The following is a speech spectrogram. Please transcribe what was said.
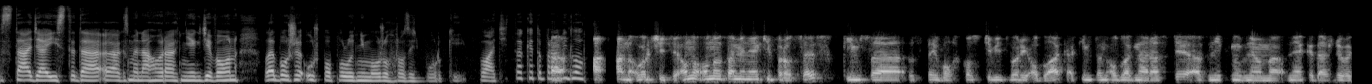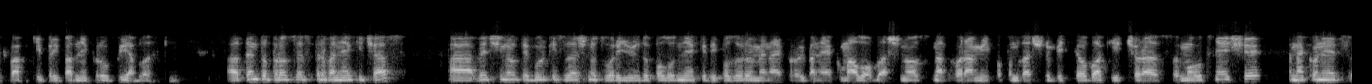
vstáť a ísť teda, ak sme na horách niekde von, lebo že už popoludní môžu hroziť búrky. Platí takéto pravidlo? A, a, áno, určite. Ono, ono tam je nejaký proces, kým sa z tej vlhkosti vytvorí oblak a kým ten oblak narastie a vzniknú v ňom nejaké dažďové kvapky, prípadne krúpy a blesky. A tento proces trvá nejaký čas a väčšinou tie búrky sa začnú tvoriť už do poludnia, kedy pozorujeme najprv iba nejakú malú oblačnosť nad horami, potom začnú byť tie oblaky čoraz mohutnejšie a nakoniec e,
